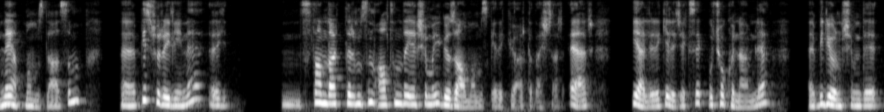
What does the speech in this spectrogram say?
ne yapmamız lazım? Bir süreliğine, standartlarımızın altında yaşamayı göze almamız gerekiyor arkadaşlar. Eğer bir yerlere geleceksek bu çok önemli. Biliyorum şimdi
